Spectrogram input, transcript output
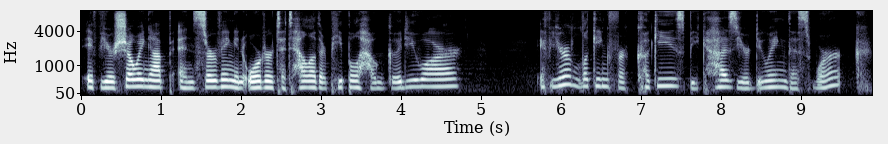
if you're showing up and serving in order to tell other people how good you are, if you're looking for cookies because you're doing this work,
